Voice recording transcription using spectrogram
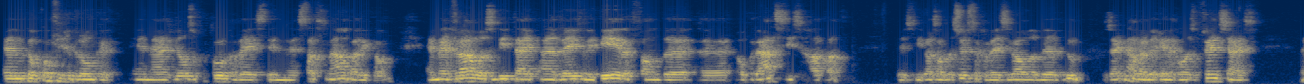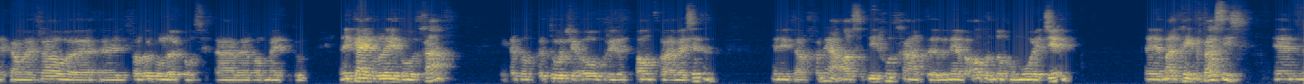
heb ik ook koffie gedronken. En hij is bij ons op kantoor geweest in de stad van waar ik kwam. En mijn vrouw was in die tijd aan het revalideren van de operatie die ze gehad had. Dus die was al de zuster geweest die wilde doen. Toen zei ik, nou, we beginnen gewoon als franchise. Dan kan mijn vrouw, uh, die vond het ook wel leuk om zich daar uh, wat mee te doen. En ik kijk wel even hoe het gaat. Ik heb nog een kantoortje over in het pand waar wij zitten. En ik dacht van, ja, als het niet goed gaat, dan hebben we altijd nog een mooie gym. maar het ging fantastisch. En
